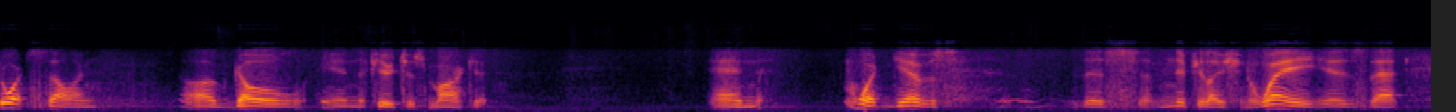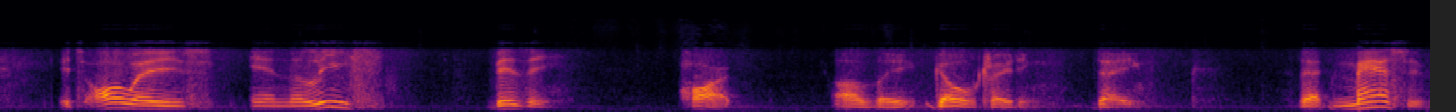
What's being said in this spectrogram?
short selling of gold in the futures market. And what gives this manipulation away is that it's always in the least busy part of the gold trading day that massive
